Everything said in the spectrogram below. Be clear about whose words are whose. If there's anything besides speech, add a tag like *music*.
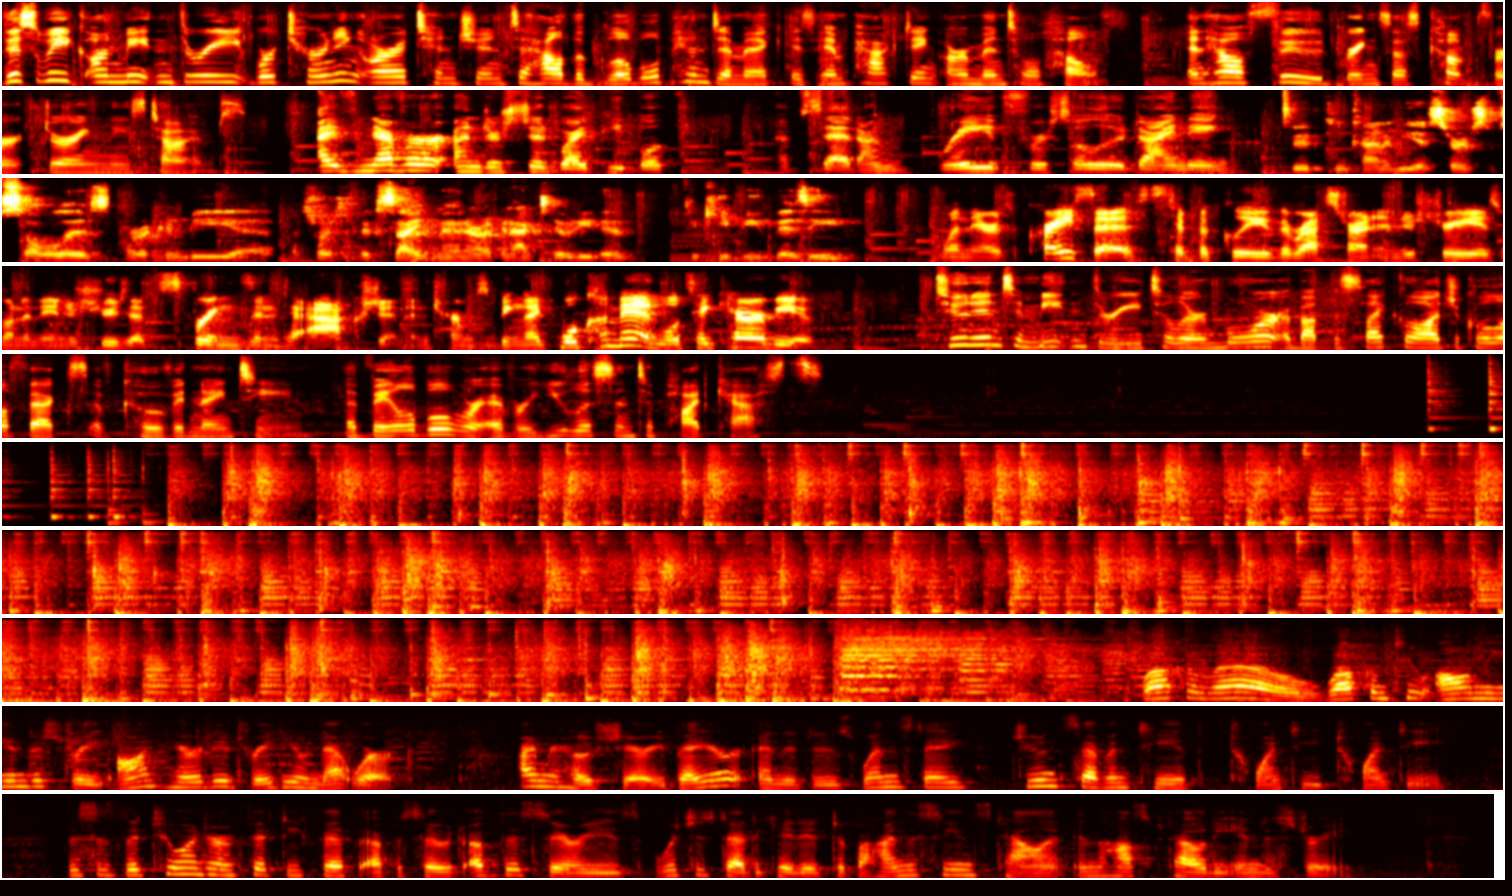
Speaker 1: This week on Meat and Three, we're turning our attention to how the global pandemic is impacting our mental health and how food brings us comfort during these times.
Speaker 2: I've never understood why people have said I'm brave for solo dining.
Speaker 3: Food can kind of be a source of solace, or it can be a, a source of excitement or like an activity to, to keep you busy.
Speaker 4: When there's a crisis, typically the restaurant industry is one of the industries that springs into action in terms of being like, well, come in, we'll take care of you.
Speaker 1: Tune in to Meat and Three to learn more about the psychological effects of COVID 19, available wherever you listen to podcasts.
Speaker 2: Well, hello. Welcome to All in the Industry on Heritage Radio Network. I'm your host, Shari Bayer, and it is Wednesday, June 17th, 2020. This is the 255th episode of this series, which is dedicated to behind the scenes talent in the hospitality industry.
